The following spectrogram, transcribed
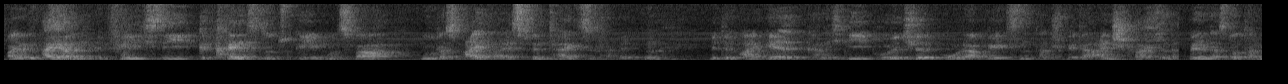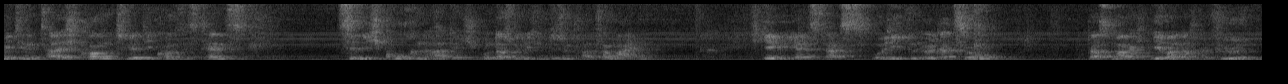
Bei den Eiern empfehle ich sie getrennt zuzugeben und zwar nur das Eiweiß für den Teig zu verwenden, mit dem Eigelb kann ich die Brötchen oder Brezen dann später einstreichen. Wenn das dort dann mit in den Teig kommt, wird die Konsistenz ziemlich kuchenartig und das will ich in diesem Fall vermeiden. Ich gebe jetzt das Olivenöl dazu. Das mache ich immer nach Gefühl.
